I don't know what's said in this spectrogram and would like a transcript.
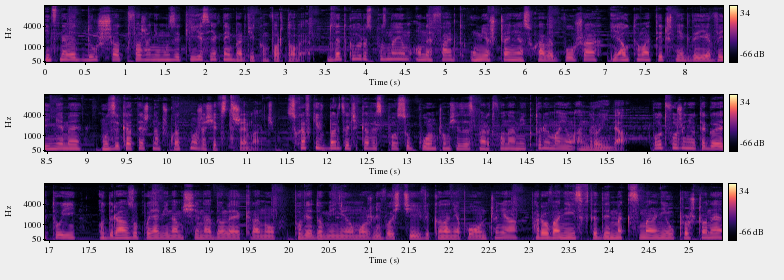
więc nawet dłuższe odtwarzanie muzyki jest jak najbardziej komfortowe. Dodatkowo rozpoznają one fakt umieszczenia słuchawek w uszach i automatycznie, gdy je wyjmiemy, muzyka też na przykład może się wstrzymać. Słuchawki w bardzo ciekawy sposób łączą się ze smartfonami, które mają Androida. Po otworzeniu tego etui od razu pojawi nam się na dole ekranu powiadomienie o możliwości wykonania połączenia. Parowanie jest wtedy maksymalnie uproszczone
